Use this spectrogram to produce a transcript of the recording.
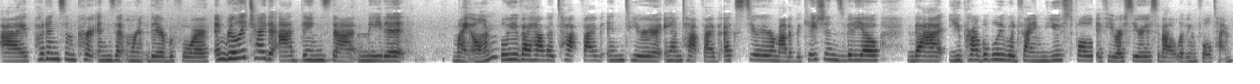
I put in some curtains that weren't there before and really tried to add things that made it my own. I believe I have a top 5 interior and top 5 exterior modifications video that you probably would find useful if you are serious about living full-time.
